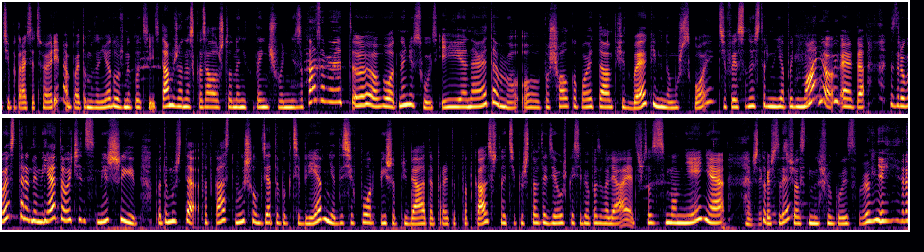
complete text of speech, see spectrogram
типа, тратит свое время, поэтому за нее должны платить. Там же она сказала, что она никогда ничего не заказывает, э, вот, но не суть. И на этом э, пошел какой-то фидбэк именно мужской. Типа, с одной стороны, я понимаю это, с другой стороны, меня это очень смешит, потому что подкаст вышел где-то в октябре, мне до сих пор пишут ребята про этот подкаст, что, типа, что эта девушка себе позволяет, что за самомнение. Мне кажется, сейчас начну говорить свое мнение.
